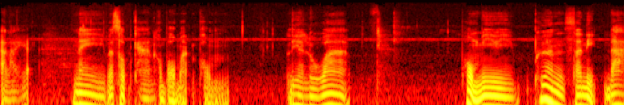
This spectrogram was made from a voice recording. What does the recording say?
อะไรอะในประสบการณ์ของผมอะผมเรียนรู้ว่า ผมมีเพื่อนสนิทได้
